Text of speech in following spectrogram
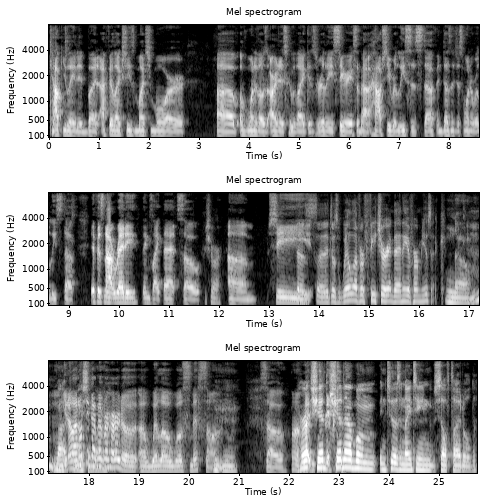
calculated, but I feel like she's much more uh, of one of those artists who like is really serious about how she releases stuff and doesn't just want to release stuff if it's not ready, things like that. So, Sure. um, she. Does uh, Does Will ever feature into any of her music? no, Mm, not you know, I don't think I've ever heard a, a Willow Will Smith song. Mm-mm. So huh, Her, she had she had an album in 2019, self-titled.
